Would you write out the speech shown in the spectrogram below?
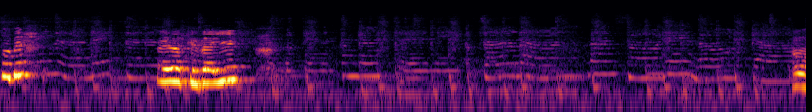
Oh merde Elle a fait bailler Oh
